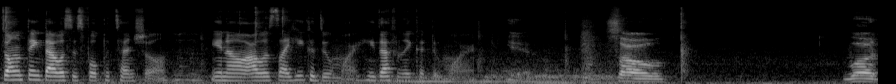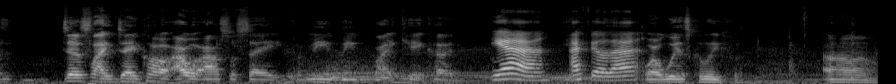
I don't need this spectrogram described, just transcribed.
don't think that was his full potential. Mhm. You know, I was like, he could do more. He definitely could do more. Yeah. So, well, just like J Cole, I would also say for me, we like Kid Cudi Yeah, I feel that. or Wiz Khalifa. Um,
